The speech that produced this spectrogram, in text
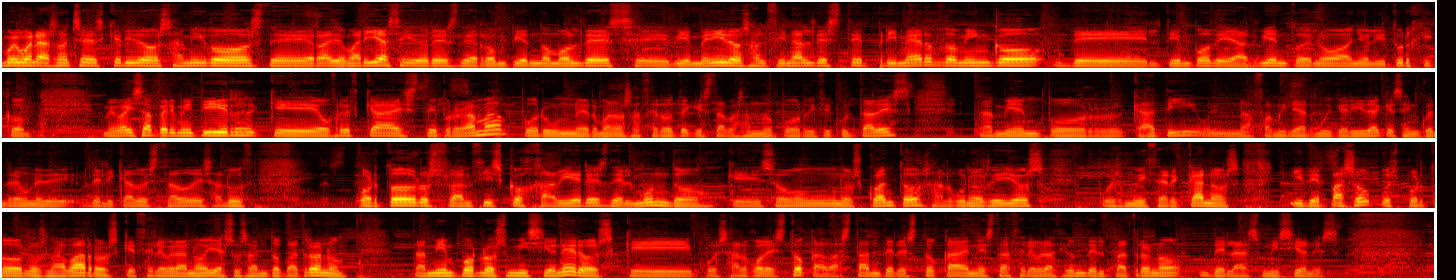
Muy buenas noches, queridos amigos de Radio María, seguidores de Rompiendo Moldes. Eh, bienvenidos al final de este primer domingo del tiempo de Adviento, de nuevo año litúrgico. Me vais a permitir que ofrezca este programa por un hermano sacerdote que está pasando por dificultades, también por Katy, una familiar muy querida que se encuentra en un de- delicado estado de salud por todos los Francisco Javieres del mundo, que son unos cuantos, algunos de ellos pues muy cercanos, y de paso pues por todos los navarros que celebran hoy a su santo patrono, también por los misioneros que pues algo les toca, bastante les toca en esta celebración del patrono de las misiones.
